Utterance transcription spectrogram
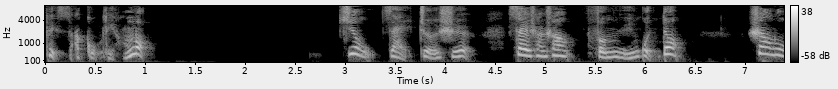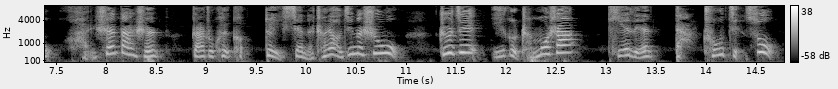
被撒狗粮了！”就在这时，赛场上风云滚动，上路寒山大神抓住奎克对线的程咬金的失误，直接一个沉默杀贴脸打出减速。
